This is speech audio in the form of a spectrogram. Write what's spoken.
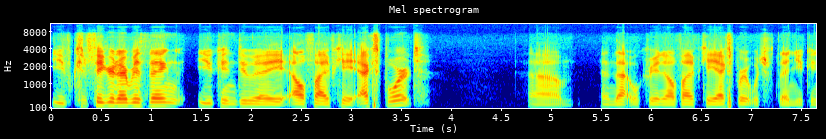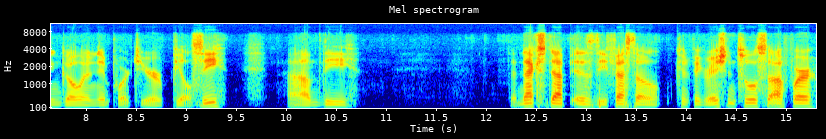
you've configured everything. You can do a L5K export, um, and that will create an L5K export, which then you can go and import to your PLC. Um, the the next step is the Festo configuration tool software.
